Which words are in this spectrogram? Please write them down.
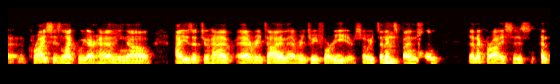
uh, crisis like we are having now i use it to have every time every three four years so it's an mm. expansion then a crisis, and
